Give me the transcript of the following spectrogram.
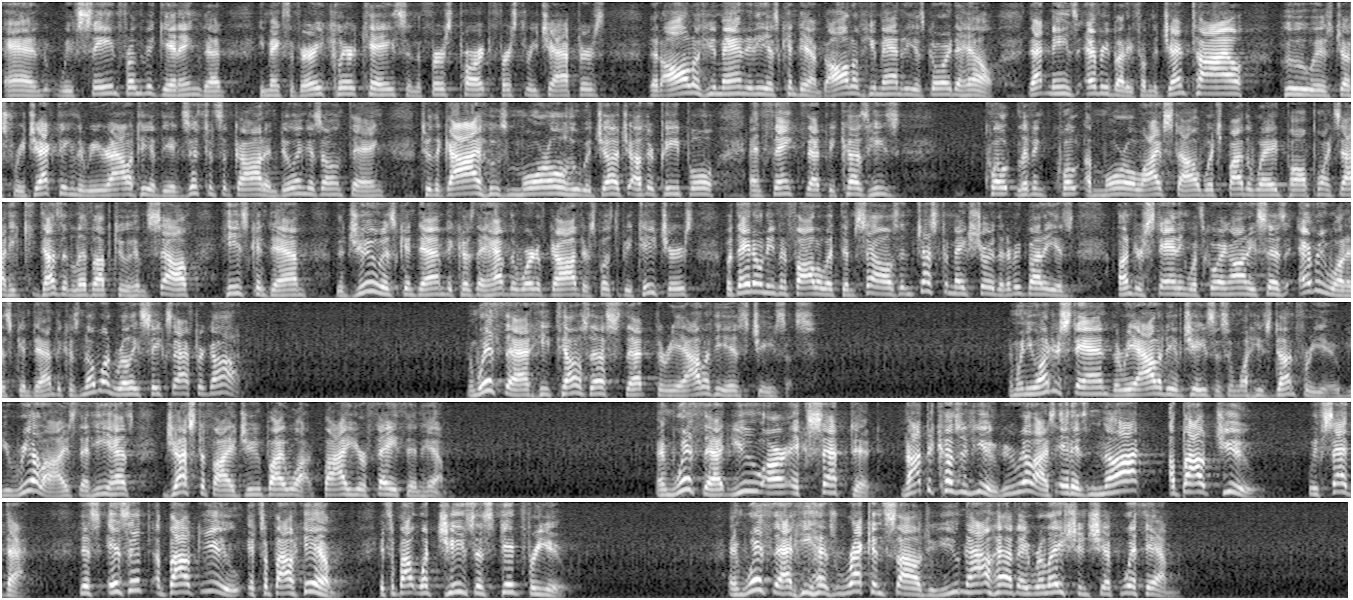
And we've seen from the beginning that he makes a very clear case in the first part, the first three chapters, that all of humanity is condemned. All of humanity is going to hell. That means everybody, from the Gentile who is just rejecting the reality of the existence of God and doing his own thing, to the guy who's moral, who would judge other people and think that because he's, quote, living, quote, a moral lifestyle, which, by the way, Paul points out he doesn't live up to himself, he's condemned. The Jew is condemned because they have the Word of God. They're supposed to be teachers, but they don't even follow it themselves. And just to make sure that everybody is understanding what's going on, he says everyone is condemned because no one really seeks after God. And with that, he tells us that the reality is Jesus. And when you understand the reality of Jesus and what he's done for you, you realize that he has justified you by what? By your faith in him. And with that, you are accepted, not because of you. You realize it is not about you. We've said that. This isn't about you, it's about Him. It's about what Jesus did for you. And with that, He has reconciled you. You now have a relationship with Him.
